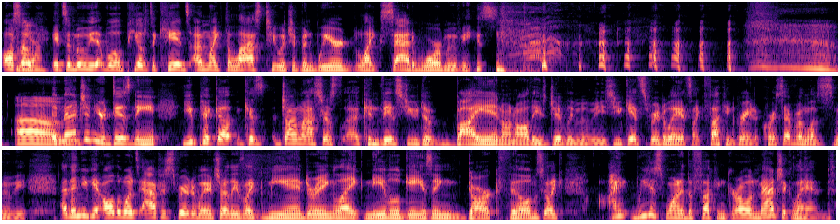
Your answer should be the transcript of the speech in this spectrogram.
Also, Yeah. it's a movie that will appeal to kids, unlike the last two, which have been weird, like sad war movies. Um, Imagine you're Disney, you pick up because John Lasseter's uh, convinced you to buy in on all these Ghibli movies. You get Spirited Away, it's like fucking great. Of course, everyone loves this movie. And then you get all the ones after Spirited Away, which are these like meandering, like navel gazing, dark films. You're like, I we just wanted the fucking girl in Magic Land.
